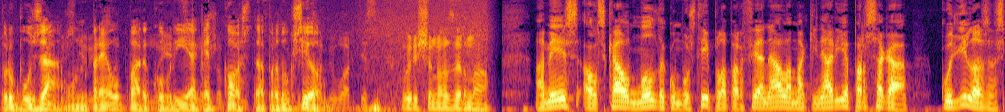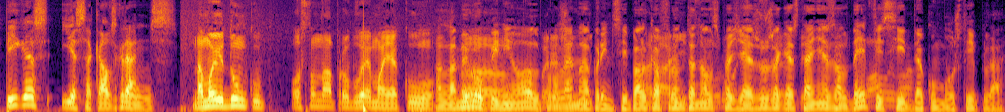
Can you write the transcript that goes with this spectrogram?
proposar un preu per cobrir aquest cost de producció. собівартість вирощеного зерна. A més, els cal molt de combustible per fer anar la maquinària per segar, collir les espigues i assecar els grans. На мою думку, основна проблема, яку En la meva е, opinió, el переживають problema principal que afronten els pagesos aquest any és el dèficit de combustible.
